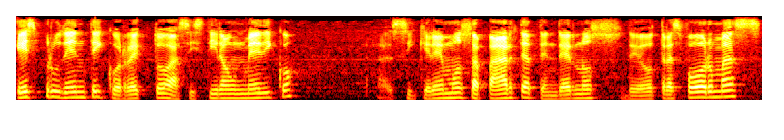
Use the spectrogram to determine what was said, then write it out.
es prudente y correcto asistir a un médico si queremos aparte atendernos de otras formas,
